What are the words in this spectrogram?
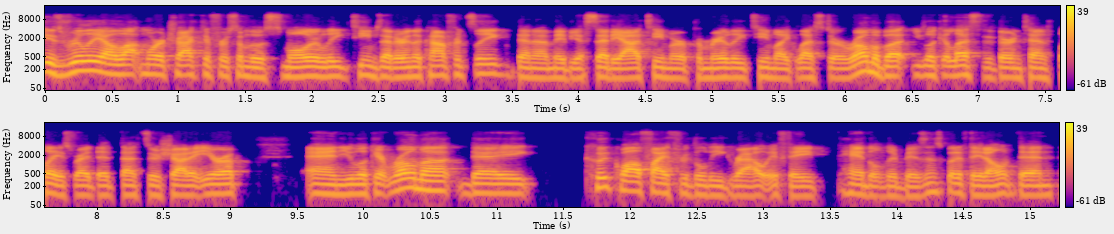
is really a lot more attractive for some of those smaller league teams that are in the Conference League than a, maybe a Serie A team or a Premier League team like Leicester or Roma. But you look at Leicester, they're in tenth place, right? That that's their shot at Europe. And you look at Roma, they could qualify through the league route if they handle their business, but if they don't, then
